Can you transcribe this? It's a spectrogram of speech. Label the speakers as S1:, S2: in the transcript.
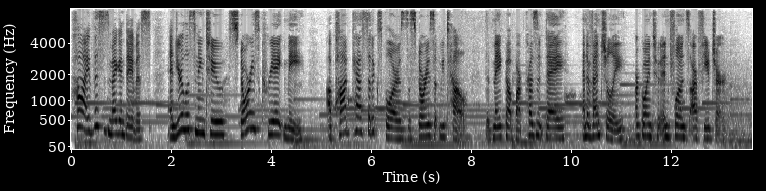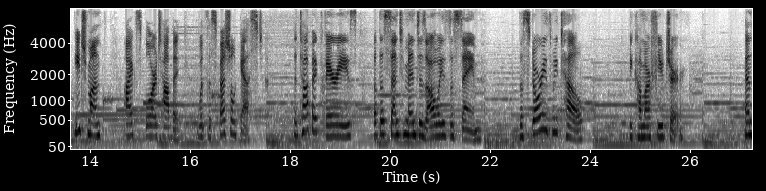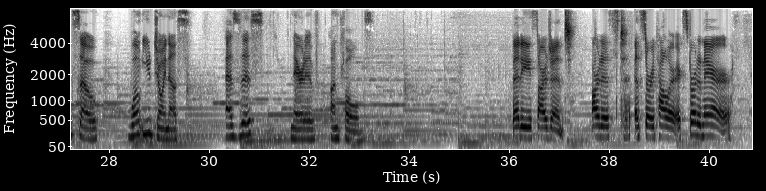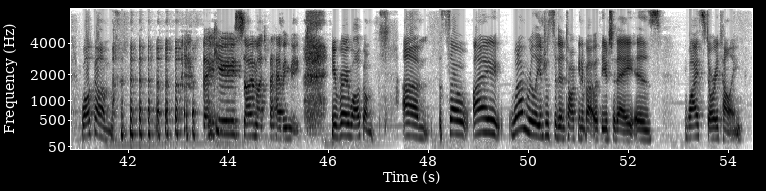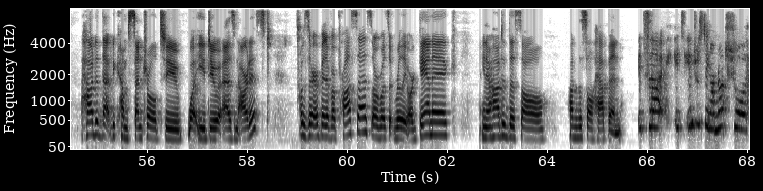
S1: Hi, this is Megan Davis, and you're listening to Stories Create Me, a podcast that explores the stories that we tell that make up our present day and eventually are going to influence our future. Each month, I explore a topic with a special guest. The topic varies, but the sentiment is always the same. The stories we tell become our future. And so, won't you join us as this narrative unfolds? Betty Sargeant, artist and storyteller extraordinaire. Welcome.
S2: Thank you so much for having me.
S1: You're very welcome. Um, so I, what I'm really interested in talking about with you today is why storytelling. How did that become central to what you do as an artist? Was there a bit of a process, or was it really organic? You know, how did this all, how did this all happen?
S2: It's uh, it's interesting. I'm not sure.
